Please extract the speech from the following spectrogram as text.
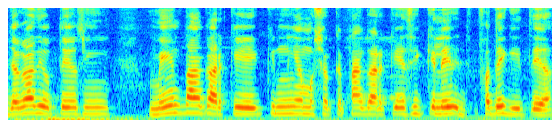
ਜਗ੍ਹਾ ਦੇ ਉੱਤੇ ਅਸੀਂ ਮਿਹਨਤਾਂ ਕਰਕੇ ਕਿੰਨੀਆਂ ਮੁਸ਼ਕਲਾਂ ਕਰਕੇ ਅਸੀਂ ਕਿਲੇ ਫਤਿਹ ਕੀਤੇ ਆ।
